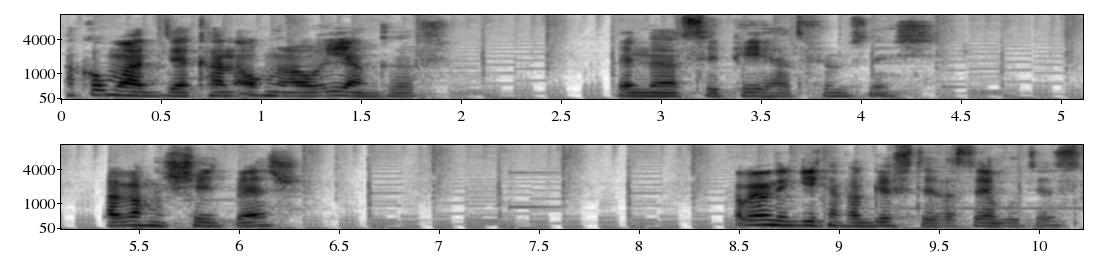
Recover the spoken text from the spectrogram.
Ach, guck mal, der kann auch einen AOE-Angriff. Wenn er CP hat, 50. Aber wir machen Shield Bash. Aber wir haben den Gegner vergiftet, was sehr gut ist.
